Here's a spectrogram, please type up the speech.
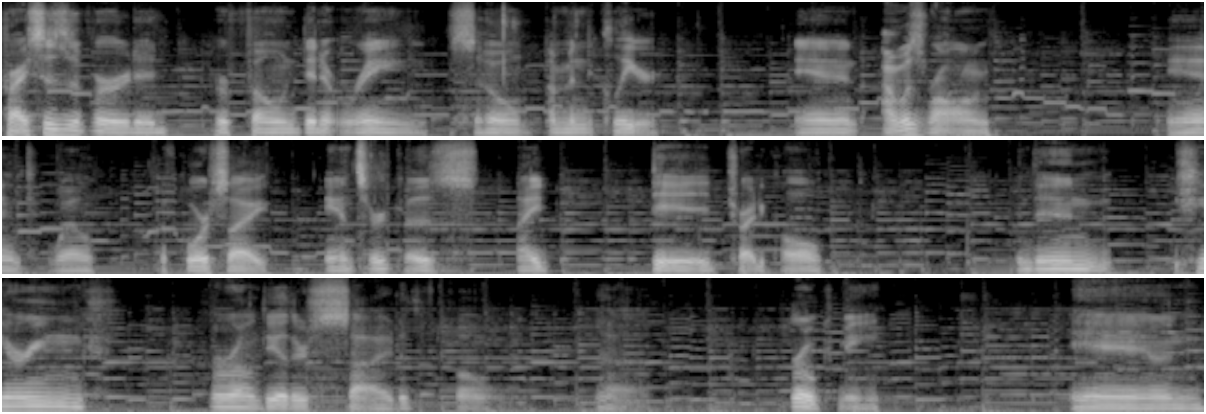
crisis averted. Her phone didn't ring, so I'm in the clear. And I was wrong. And, well, of course I answered because I did try to call. And then hearing her on the other side of the phone uh, broke me and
